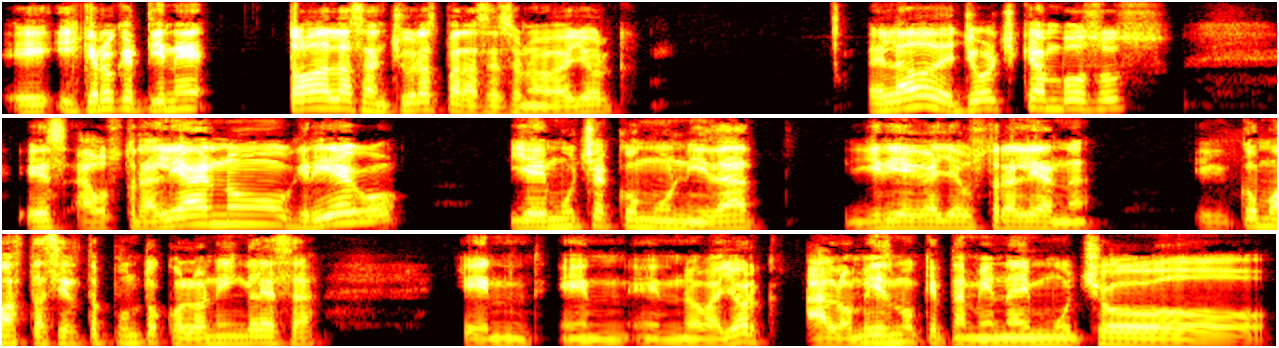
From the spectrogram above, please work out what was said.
Eh, y creo que tiene todas las anchuras para hacerse en Nueva York. El lado de George Cambosos es australiano, griego, y hay mucha comunidad griega y australiana, como hasta cierto punto colonia inglesa, en, en, Nueva York. A lo mismo que también hay mucho,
